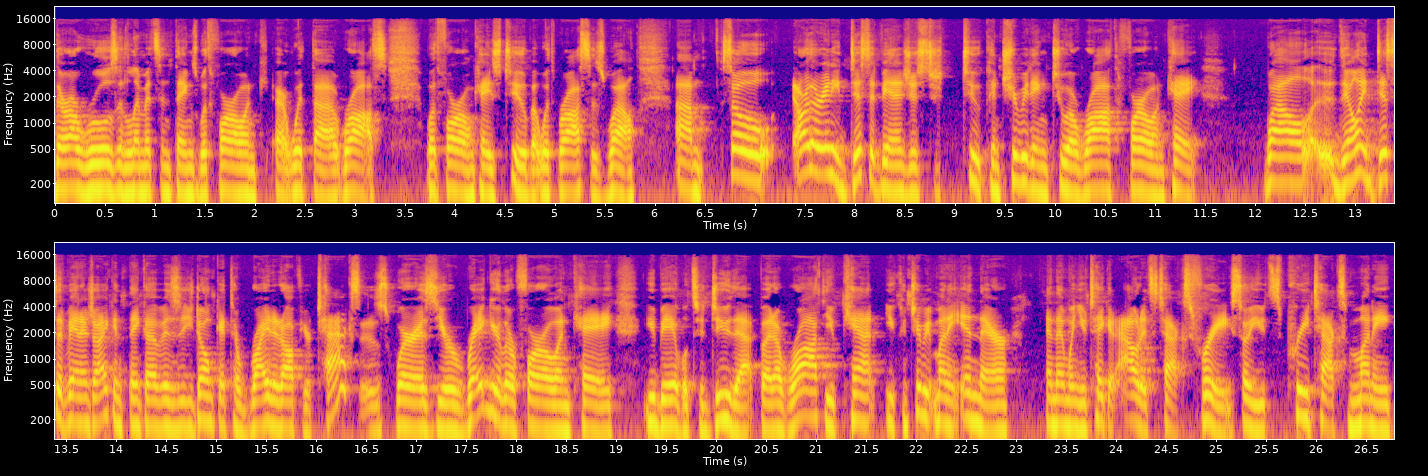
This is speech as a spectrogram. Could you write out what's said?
there are rules and limits and things with 401 uh, with uh, Roths, with 401ks too, but with Roths as well. Um, so, are there any disadvantages to, to contributing to a Roth 401k? Well, the only disadvantage I can think of is you don't get to write it off your taxes, whereas your regular 401k, you'd be able to do that. But a Roth, you can't, you contribute money in there. And then when you take it out, it's tax free. So it's pre tax money.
